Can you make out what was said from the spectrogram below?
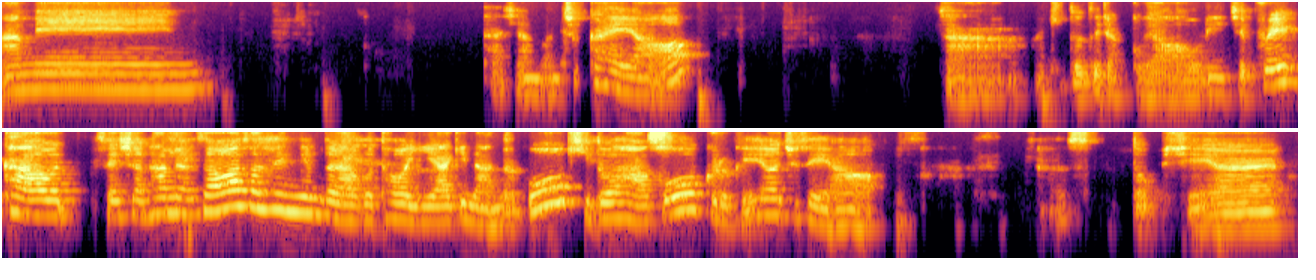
아멘. 다시 한번 축하해요. 자, 기도드렸고요. 우리 이제 브레이크아웃 세션 하면서 선생님들하고 더 이야기 나누고 기도하고 그렇게 헤어주세요. 자, 스톱 쉐어.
